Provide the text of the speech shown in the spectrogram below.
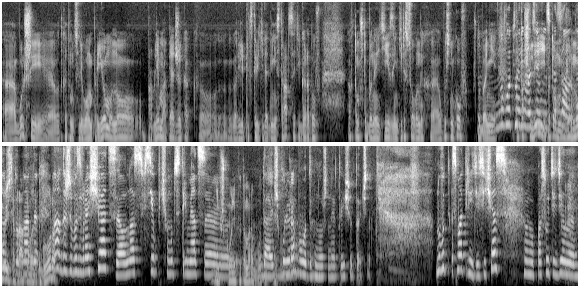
э, больший э, вот к этому целевому приему. Но проблема, опять же, как э, говорили представители администрации этих городов, в том, чтобы найти заинтересованных выпускников, чтобы они ну, вот Мария пошли и потом сказала, вернулись да, обратно надо, в этот город. Надо же возвращаться, а у нас все почему-то стремятся... И в школе потом работать. Да, и в школе работать нужно, это еще точно. Ну вот смотрите, сейчас, э, по сути дела,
